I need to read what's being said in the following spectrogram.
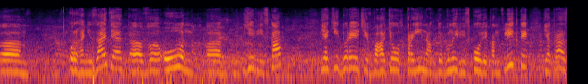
е, організація. В ООН е, є війська, які, до речі, в багатьох країнах, де були військові конфлікти, якраз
